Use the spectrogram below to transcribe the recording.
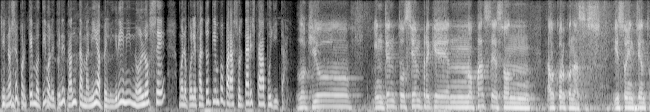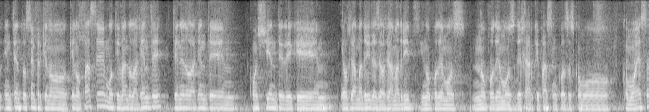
que no sé por qué motivo le tiene tanta manía a Pellegrini, no lo sé, bueno, pues le faltó tiempo para soltar esta pullita. Lo que yo intento siempre que no pase son alcorconazos. Eso intento, intento siempre que no, que no pase, motivando a la gente, teniendo a la gente consciente de que el Real Madrid es el Real Madrid y no podemos, no podemos dejar que pasen cosas como, como esa.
